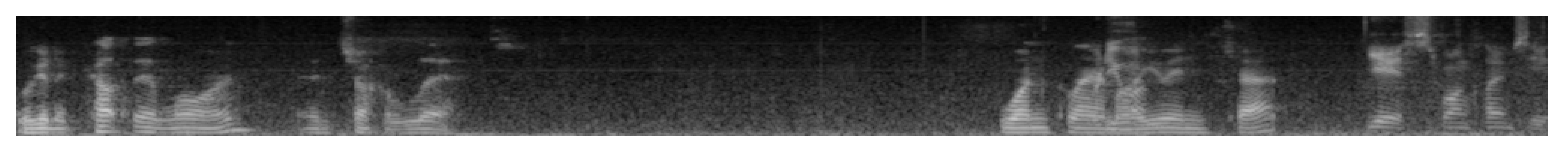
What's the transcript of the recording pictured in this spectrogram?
We're gonna cut their line and chuck a left. One clam, you are want? you in chat? Yes, one clam's here.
